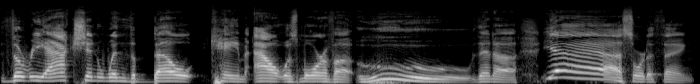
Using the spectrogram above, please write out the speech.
the reaction when the belt came out was more of a ooh than a yeah sort of thing.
